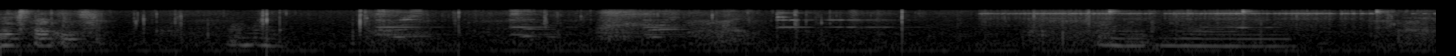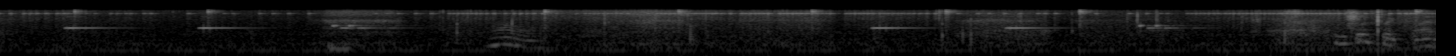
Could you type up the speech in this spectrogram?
Let's practice. This looks like fun.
